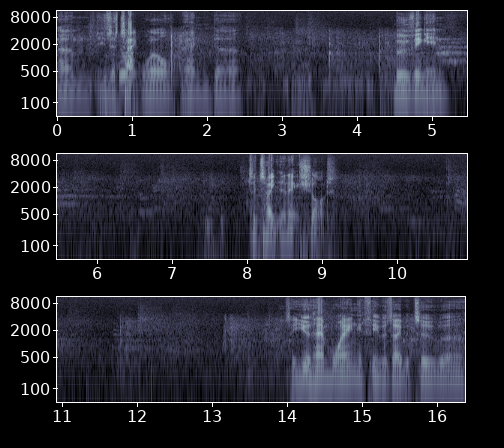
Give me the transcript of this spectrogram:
um, his attack well and uh, moving in to take the next shot. So Yuehang Wang, if he was able to uh,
